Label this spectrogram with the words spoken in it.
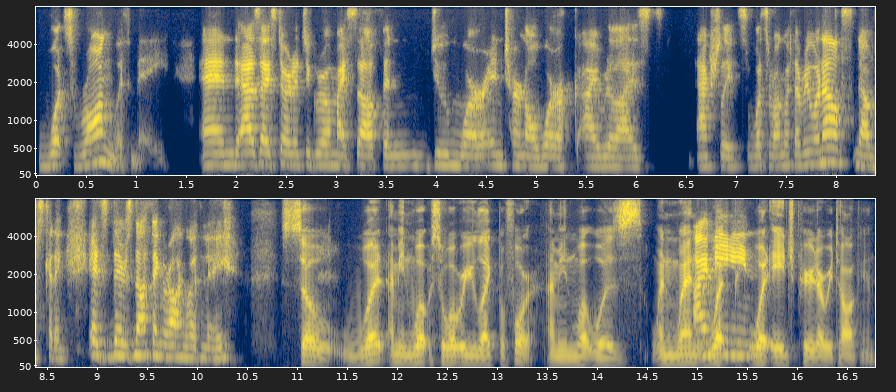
what's wrong with me? And as i started to grow myself and do more internal work i realized actually it's what's wrong with everyone else. No i'm just kidding. It's there's nothing wrong with me. So what i mean what so what were you like before? I mean what was when when I what mean, what age period are we talking?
